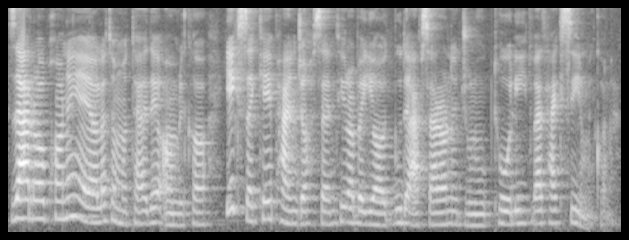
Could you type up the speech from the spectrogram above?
زرابخانه ایالات متحده آمریکا یک سکه 50 سنتی را به یادبود افسران جنوب تولید و تکثیر می کند.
